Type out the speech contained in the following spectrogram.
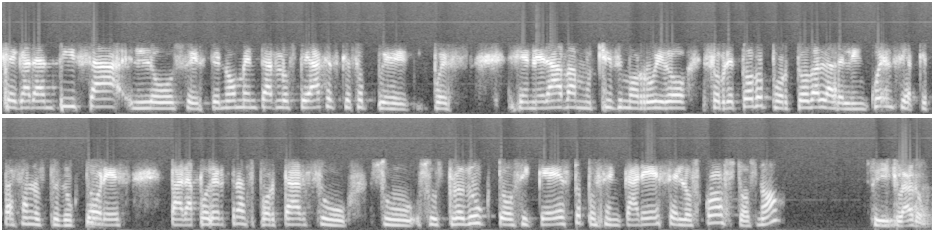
se garantiza los, este, no aumentar los peajes, que eso pues, pues generaba muchísimo ruido, sobre todo por toda la delincuencia que pasan los productores para poder transportar su, su, sus productos y que esto pues encarece los costos, ¿no? Sí, claro.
